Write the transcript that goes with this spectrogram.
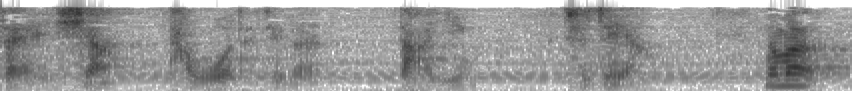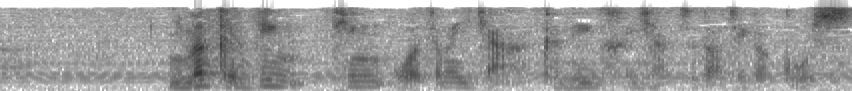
宰相，他握的这个大印是这样。那么你们肯定听我这么一讲，肯定很想知道这个故事。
